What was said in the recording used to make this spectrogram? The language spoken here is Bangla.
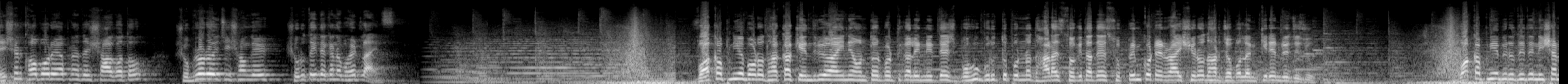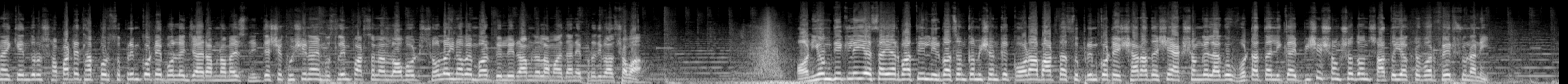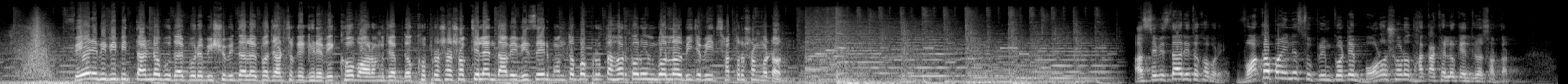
দেশের খবরে আপনাদের স্বাগত। শুভ্র রয়েছি সঙ্গে, শুরুতেই দেখে নেব হেডলাইন্স ওয়াকআপ নিয়ে বড় ধাক্কা, কেন্দ্রীয় আইনে অন্তর্বর্তীকালীন নির্দেশ, বহু গুরুত্বপূর্ণ ধারায় স্থগিতাদেশ, সুপ্রিম কোর্টের রায় শিরোধার্য বলেন কিরেন রিজিজু। ওয়াকআপ নিয়ে বিরোধীদের নিশানায় কেন্দ্র সপাটে থাপ্পড়, সুপ্রিম কোর্টে বললেন জয়রাম রমেশ, নির্দেশে খুশি নয় মুসলিম পার্সোনাল ল বোর্ড, ষোলোই নভেম্বর দিল্লির রামলালা ময়দানে প্রতিবাদ সভা। অনিয়ম দেখলেই এসআইআর বাতিল। নির্বাচন কমিশনকে কড়া বার্তা। সুপ্রিম কোর্টে সারা দেশে একসঙ্গে লাগু ভোটার তালিকায় বিশেষ সংশোধন, সাতই অক্টোবর, ফের শুনানি। ফের বিপিপির তাণ্ডব। উদয়পুরে বিশ্ববিদ্যালয় উপাচার্যকে ঘিরে বিক্ষোভ। অরঙ্গজেব দক্ষ প্রশাসক ছিলেন। দাবি, ভিসির মন্তব্য প্রত্যাহার করুন বলল বিজেপির ছাত্র সংগঠন। আসছে বিস্তারিত খবরে। ওয়াকাপ আইনে সুপ্রিম কোর্টে বড় সড় ধাক্কা খেল কেন্দ্রীয় সরকার।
